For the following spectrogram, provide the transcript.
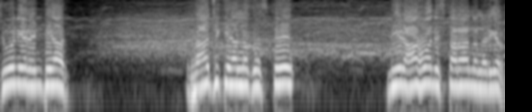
జూనియర్ ఎన్టీఆర్ రాజకీయాల్లోకి వస్తే మీరు ఆహ్వానిస్తారా అని నన్ను అడిగారు.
